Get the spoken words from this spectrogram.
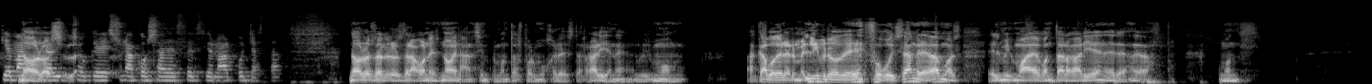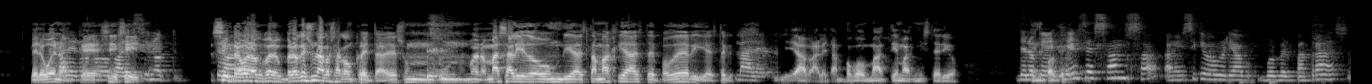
que no, ha dicho que es una cosa excepcional, pues ya está. no, los, los dragones no eran siempre montados por mujeres Targaryen, ¿eh? El mismo, acabo de leerme el libro de Fuego y Sangre, vamos, el mismo Aegon Targaryen era, pero bueno, Vale, que no, sí, vale, sí. si Sí, pero bueno, pero, pero que es una cosa concreta. Es un, un- bueno, me ha salido un día esta magia, este poder y este. Vale. y ya vale, tampoco más, tiene más misterio. De lo En que cualquier- decíais de Sansa, a mí sí que volvería a volver para atrás,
